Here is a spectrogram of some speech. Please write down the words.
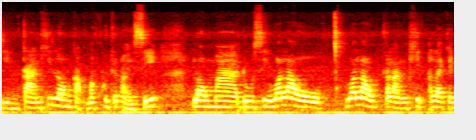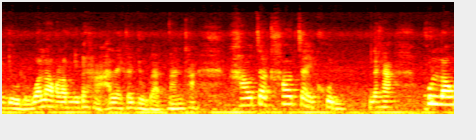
ริง ๆ การที่ลองกลับมาคุยกันหน่อยซิ ลองมาดูซิว่าเราว่าเรากำลังคิดอะไรกันอยู่ หรือว่าเรากำลังมีปัญหาอะไรกันอยู่แบบนั้นค่ะ เขาจะเข้าใจคุณนะคะ คุณลอง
